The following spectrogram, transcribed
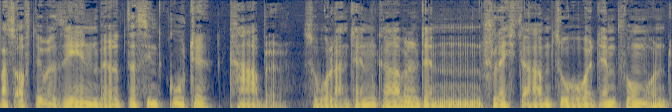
Was oft übersehen wird, das sind gute Kabel sowohl Antennenkabel, denn schlechte haben zu hohe Dämpfung und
